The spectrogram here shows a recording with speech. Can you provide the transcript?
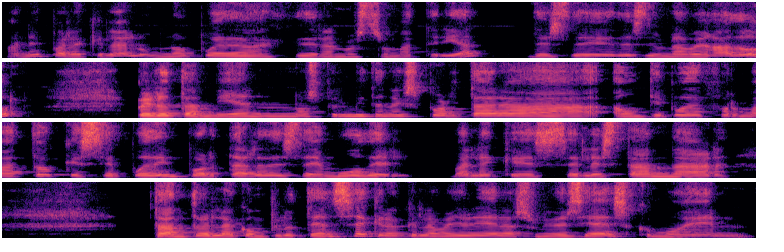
¿vale? Para que el alumno pueda acceder a nuestro material desde, desde un navegador, pero también nos permiten exportar a, a, un tipo de formato que se puede importar desde Moodle, ¿vale? Que es el estándar tanto en la Complutense, creo que en la mayoría de las universidades, como en,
